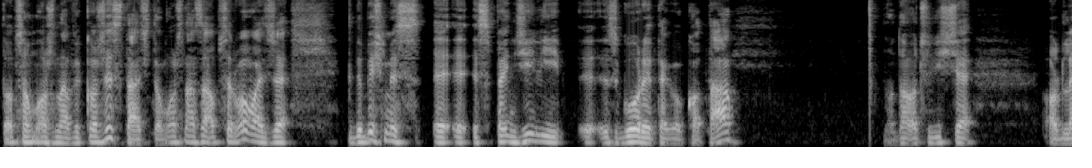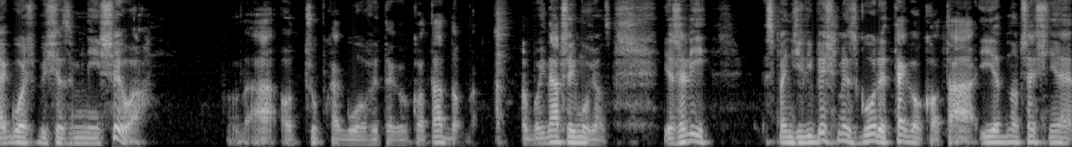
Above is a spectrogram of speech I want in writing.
to, co można wykorzystać, to można zaobserwować, że gdybyśmy y, y, spędzili y, z góry tego kota, no to oczywiście odległość by się zmniejszyła prawda? od czubka głowy tego kota, do, albo inaczej mówiąc, jeżeli spędzilibyśmy z góry tego kota i jednocześnie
